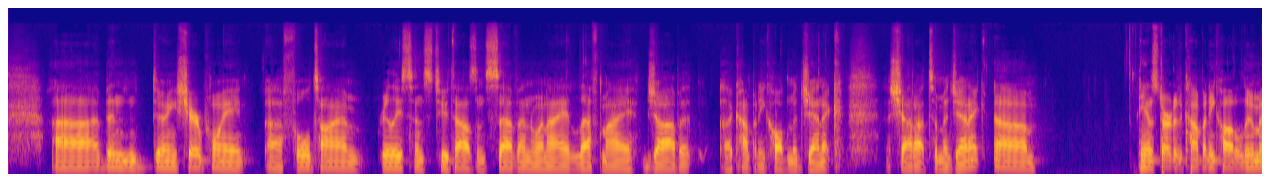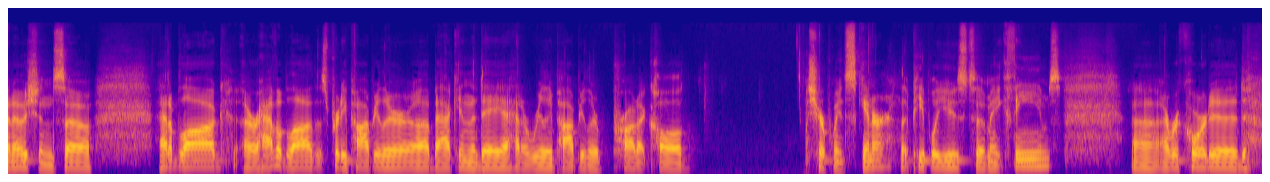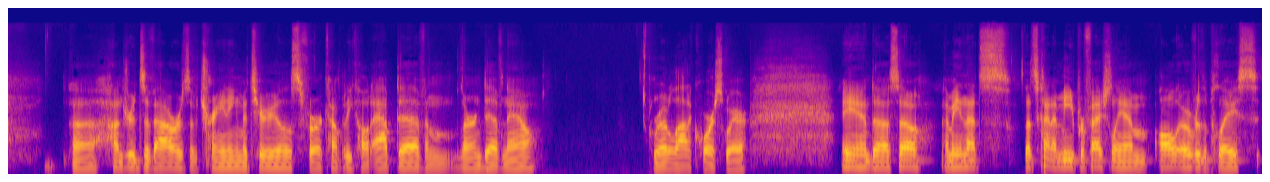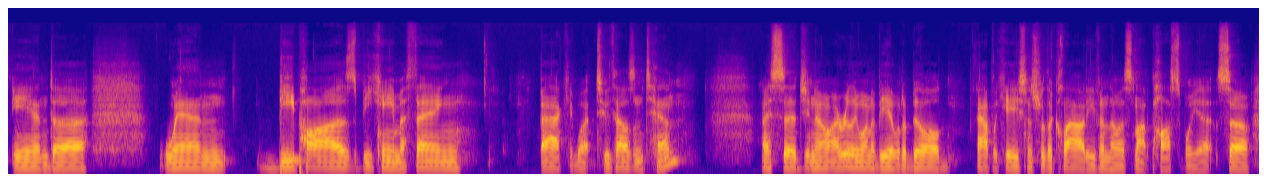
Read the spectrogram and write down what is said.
Uh, I've been doing SharePoint uh, full time really since 2007 when I left my job at a company called Magenic. Shout out to Magenic. Um, and started a company called Elumenotion. So I had a blog or have a blog that's pretty popular. Uh, back in the day, I had a really popular product called SharePoint Skinner that people use to make themes. Uh, I recorded uh, hundreds of hours of training materials for a company called AppDev and LearnDev Now. Wrote a lot of courseware, and uh, so I mean that's that's kind of me professionally. I'm all over the place, and uh, when BPOS became a thing back in what 2010, I said, you know, I really want to be able to build applications for the cloud, even though it's not possible yet. So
